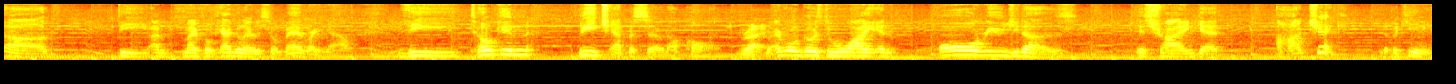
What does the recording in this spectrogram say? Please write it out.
uh, the. I'm, my vocabulary is so bad right now. The token beach episode, I'll call it. Right. Where everyone goes to Hawaii, and all Ryuji does is try and get a hot chick in a bikini.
